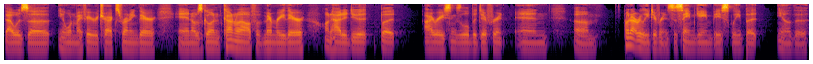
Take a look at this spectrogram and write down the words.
that was you know one of my favorite tracks running there and I was going kind of off of memory there on how to do it but iRacing is a little bit different and um, well not really different it's the same game basically but you know the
